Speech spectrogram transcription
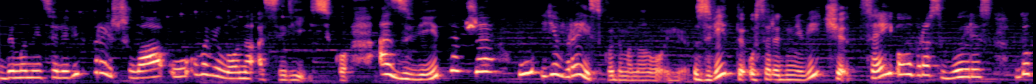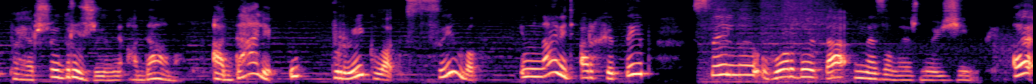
демониця ліліт перейшла у Вавилона Асирійську, а звідти вже у єврейську демонологію. Звідти у середньовіччі цей образ виріс до першої дружини Адама. А далі у приклад, символ і навіть архетип сильної, гордої та незалежної жінки. Але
